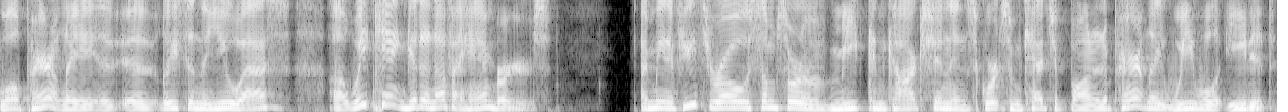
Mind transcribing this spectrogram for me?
Well, apparently, at least in the U.S., uh, we can't get enough of hamburgers. I mean, if you throw some sort of meat concoction and squirt some ketchup on it, apparently we will eat it.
